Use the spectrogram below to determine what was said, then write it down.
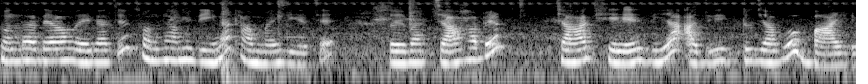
সন্ধ্যা দেওয়া হয়ে গেছে। সন্ধ্যা আমি দিই না, ঠাম্মাই দিয়েছে। তো এবার চা হবে। চা খেয়ে দিয়ে আজকে একটু যাব বাইরে।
